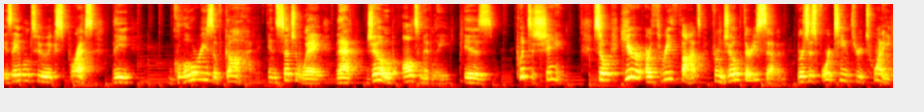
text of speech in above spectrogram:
is able to express the glories of God in such a way that Job ultimately is put to shame. So here are three thoughts from Job 37, verses 14 through 20,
